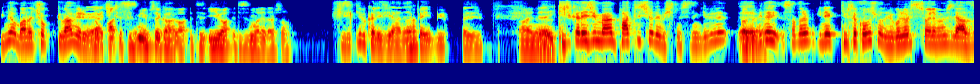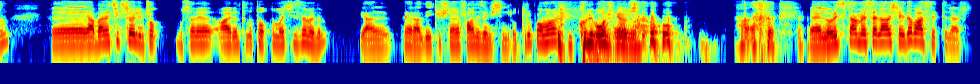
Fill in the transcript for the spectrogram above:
bilmiyorum bana çok güven veriyor ya açıkçası. Atletizmi yüksek abi. Atletiz, iyi atletizm var Ederson. Fizikli bir kaleci yani. Ha. Epey büyük bir kaleci. Aynen. Ee, ikinci kalecim ben Patricio demiştim sizin gibi. Ee, bir de sanırım yine kimse konuşmadı. Hugo Lloris'i söylememiz lazım. Ee, ya ben açık söyleyeyim çok bu sene ayrıntılı Tottenham maçı izlemedim. Yani herhalde 2-3 tane falan izlemişsindir oturup ama kulübe hoş geldin. Işte, e, Loris'ten mesela şeyde bahsettiler.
